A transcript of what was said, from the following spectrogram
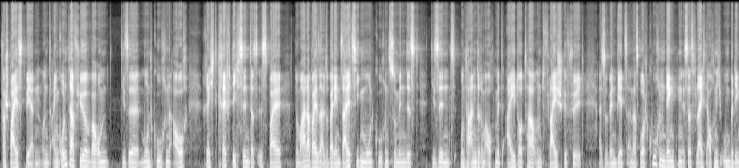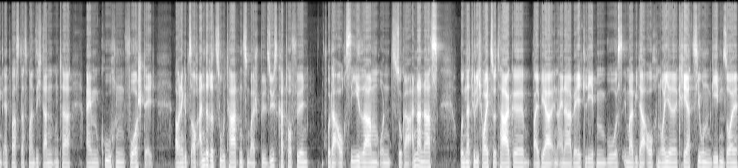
verspeist werden. Und ein Grund dafür, warum diese Mondkuchen auch recht kräftig sind. Das ist, weil normalerweise, also bei den salzigen Mondkuchen zumindest, die sind unter anderem auch mit Eidotter und Fleisch gefüllt. Also wenn wir jetzt an das Wort Kuchen denken, ist das vielleicht auch nicht unbedingt etwas, das man sich dann unter einem Kuchen vorstellt. Aber dann gibt es auch andere Zutaten, zum Beispiel Süßkartoffeln oder auch Sesam und sogar Ananas. Und natürlich heutzutage, weil wir in einer Welt leben, wo es immer wieder auch neue Kreationen geben soll,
